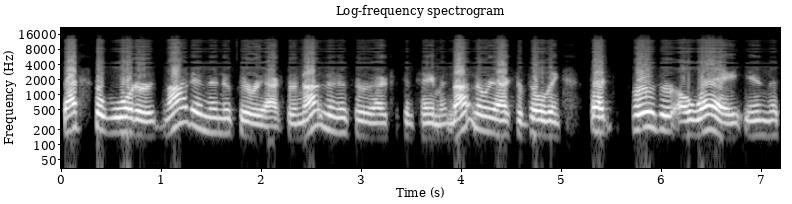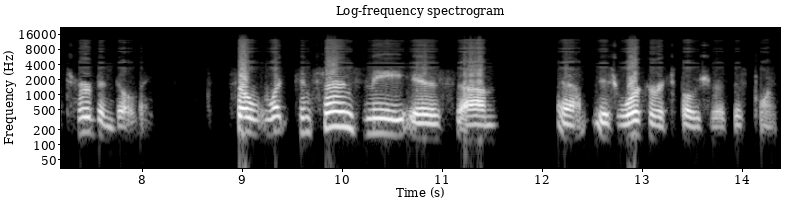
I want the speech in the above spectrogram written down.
That's the water, not in the nuclear reactor, not in the nuclear reactor containment, not in the reactor building, but further away in the turbine building. So what concerns me is um, uh, is worker exposure at this point.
